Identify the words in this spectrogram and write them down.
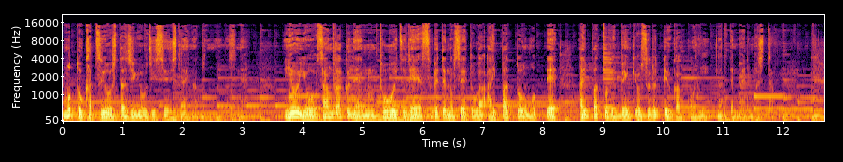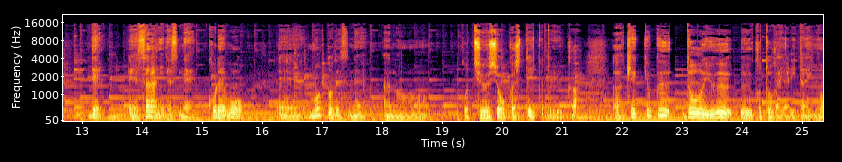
もっと活用した授業を実践したいなと思いよいよ3学年統一で全ての生徒が iPad を持って iPad で勉強するっていう学校になってまいりました。で、えー、さらにですねこれを、えー、もっとですね、あのこう抽象化していくというか結局どういうことがやりたいの？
